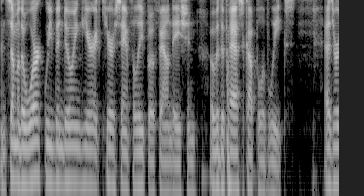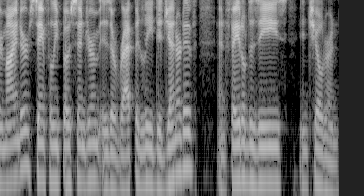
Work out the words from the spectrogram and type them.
and some of the work we've been doing here at Cure Sanfilippo Foundation over the past couple of weeks. As a reminder, Sanfilippo syndrome is a rapidly degenerative and fatal disease in children,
